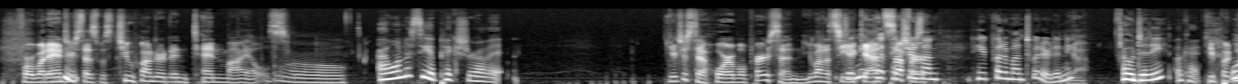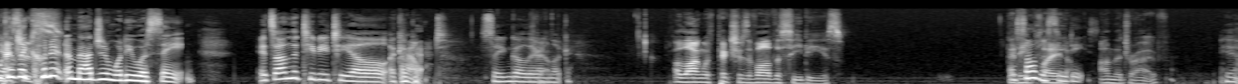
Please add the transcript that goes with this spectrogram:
for what Andrew says was 210 miles. Oh, I want to see a picture of it. You're just a horrible person. You want to see Didn't a he cat put pictures suffer? on? He put them on Twitter, didn't he? Yeah. Oh, did he? Okay. He put Well, because I couldn't imagine what he was saying. It's on the TBTL account, so you can go there and look. along with pictures of all the CDs. I saw the CDs. on the drive. Yeah.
